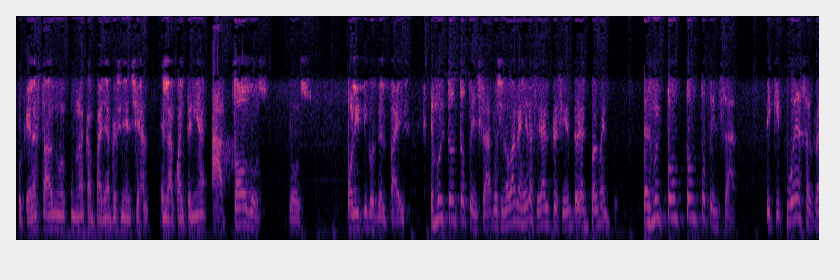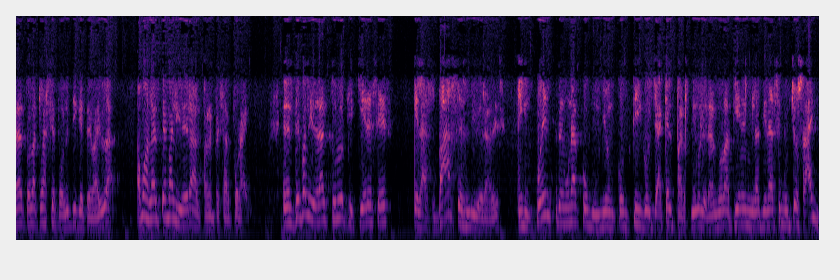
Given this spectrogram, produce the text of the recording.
porque él ha estado en una campaña presidencial en la cual tenía a todos los políticos del país. Es muy tonto pensar, pues si no Vargas será el presidente de actualmente. Es muy tonto pensar de que puedas salvar a toda la clase política y te va a ayudar. Vamos a hablar del tema liberal para empezar por ahí. En el tema liberal tú lo que quieres es que las bases liberales encuentren una comunión contigo, ya que el Partido Liberal no la tiene ni la tiene hace muchos años.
